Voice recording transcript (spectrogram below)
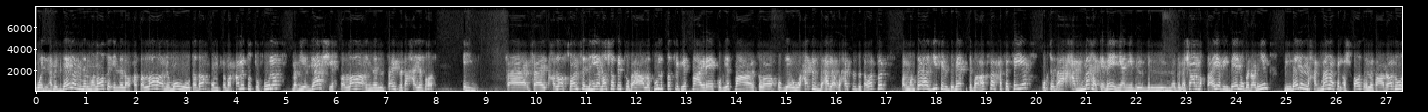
وال amygdala من المناطق اللي لو حصل لها نمو وتضخم في مرحلة الطفولة ما بيرجعش يحصل لها إن ال size بتاعها يصغر. تاني فخلاص once إن هي نشطت وبقى على طول الطفل بيسمع عراك وبيسمع صراخ وحاسس بقلق وحاسس بتوتر فالمنطقة دي في الدماغ بتبقى أكثر حساسية وبتبقى حجمها كمان يعني بال بال بالأشعة المقطعية بيبان وبالرنين بيبان إن حجمها في الأشخاص اللي تعرضوا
